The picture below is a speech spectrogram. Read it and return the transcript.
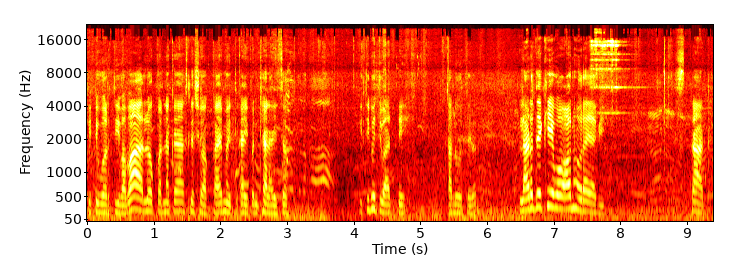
किती वरती? बाबा लोकांना काय असल्याशिवाय काय माहिती काही पण खेळायचं. किती भीती वाटते. चालू होते बरं. लाडू देखिए वो ऑन हो रहा है अभी. स्टार्ट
